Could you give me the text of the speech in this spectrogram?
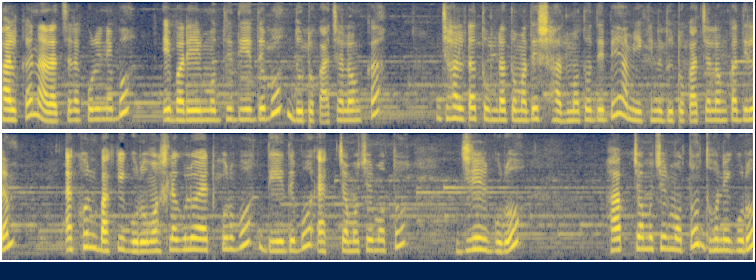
হালকা নাড়াচাড়া করে নেব। এবারে এর মধ্যে দিয়ে দেব দুটো কাঁচা লঙ্কা। ঝালটা তোমরা তোমাদের স্বাদ মতো দেবে, আমি এখানে দুটো কাঁচা লঙ্কা দিলাম। এখন বাকি গুঁড়ো মশলাগুলো অ্যাড করব। দিয়ে দেব এক চামচের মতো জিরের গুঁড়ো, হাফ চামচের মতো ধনে গুঁড়ো,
